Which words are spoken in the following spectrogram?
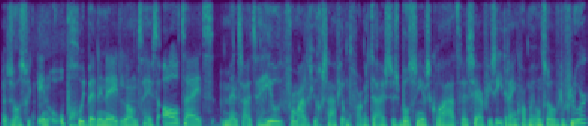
zoals ik in opgegroeid ben in Nederland... heeft altijd mensen uit heel voormalig Joegoslavië ontvangen thuis. Dus Bosniërs, Kroaten, Serviërs, iedereen kwam bij ons over de vloer.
